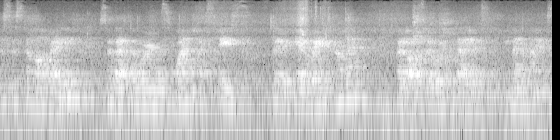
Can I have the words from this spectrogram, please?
the system already, so that the worms, one, have space to get away from it, but also that it's minimized.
